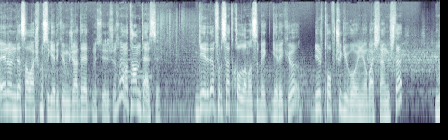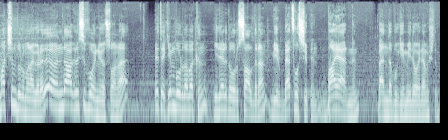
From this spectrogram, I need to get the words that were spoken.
En önde savaşması gerekiyor, mücadele etmesi düşünüyorsun ama tam tersi. Geride fırsat kollaması gerekiyor. Bir topçu gibi oynuyor başlangıçta. Maçın durumuna göre de önde agresif oynuyor sonra. Nitekim burada bakın ileri doğru saldıran bir Battleship'in, Bayern'in ben de bu gemiyle oynamıştım.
